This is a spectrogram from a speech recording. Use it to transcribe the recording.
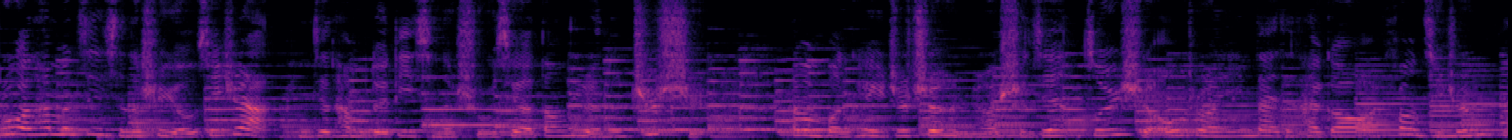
如果他们进行的是游击战，凭借他们对地形的熟悉和当地人的支持，他们本可以支持很长时间，足以使欧洲人因代价太高而放弃征服。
